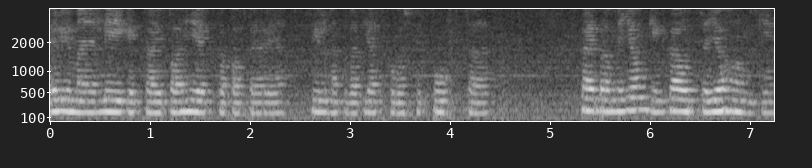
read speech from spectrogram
Öljymäinen liike kaipaa hiekkapaperia, silmät ovat jatkuvasti puhtaat. Kaipaamme jonkin kautta johonkin.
